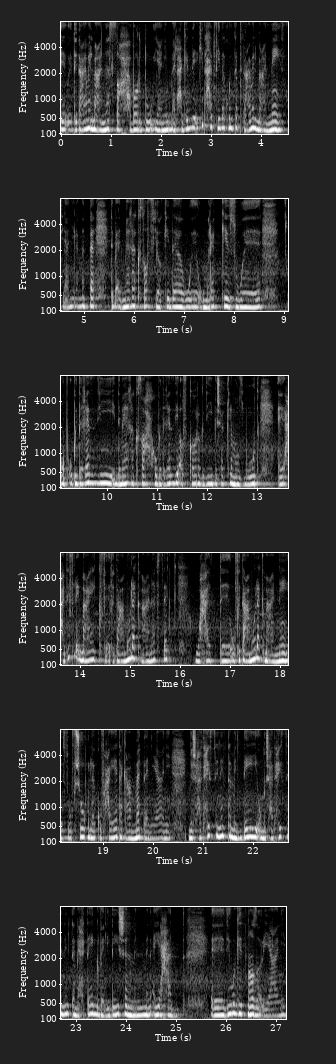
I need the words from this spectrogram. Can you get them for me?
تتعامل مع الناس صح برضو. يعني الحاجات دي أكيد هتفيدك وأنت بتتعامل مع الناس. يعني لما أنت تبقى دماغك صافية كده ومركز و وبتغذي دماغك صح وبتغذي أفكارك دي بشكل مظبوط آه، هتفرق معاك في تعاملك مع نفسك وحت وفي تعاملك مع الناس وفي شغلك وفي حياتك عامة. يعني مش هتحس إن أنت متضايق ومش هتحس إن أنت محتاج فاليديشن من من أي حد. آه، دي وجهة نظري يعني.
